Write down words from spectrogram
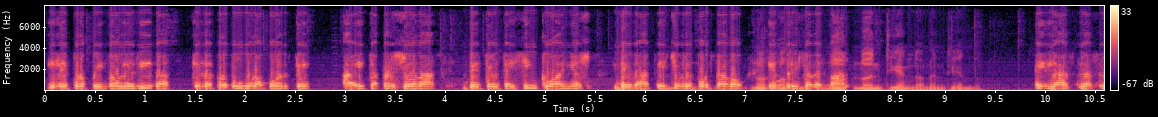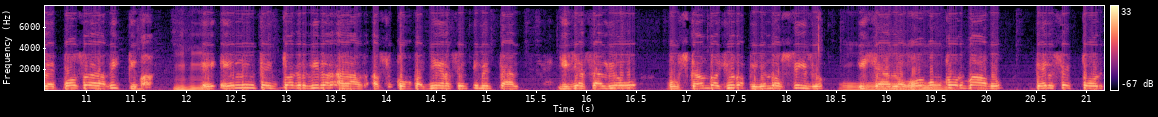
y le propinó la herida que le produjo la muerte a esta persona de 35 años de edad, hecho reportado No, en no, Brisa del Mar. no, entiendo, no entiendo. Eh, la, la- la esposa de la víctima. Eh, él intentó agredir a, la- a su compañera sentimental y ella salió buscando ayuda, pidiendo auxilio y se alojó en un colmado del sector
